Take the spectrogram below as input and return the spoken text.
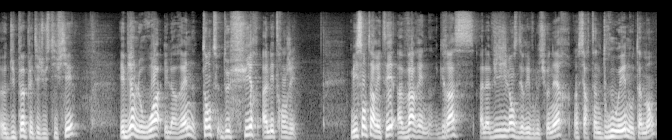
du peuple étaient justifiées, eh bien le roi et la reine tentent de fuir à l'étranger mais ils sont arrêtés à Varennes, grâce à la vigilance des révolutionnaires, un certain Drouet notamment,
